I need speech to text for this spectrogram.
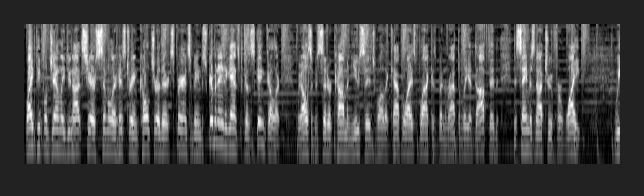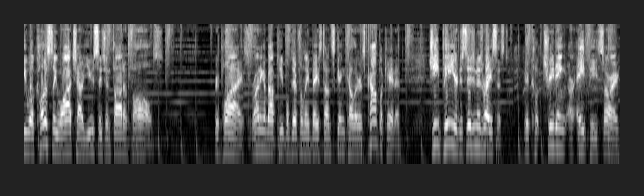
White people generally do not share similar history and culture of their experience of being discriminated against because of skin color. We also consider common usage. While the capitalized black has been rapidly adopted, the same is not true for white. We will closely watch how usage and thought evolves. Replies Writing about people differently based on skin color is complicated. GP, your decision is racist. You're cl- treating, or AP, sorry,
